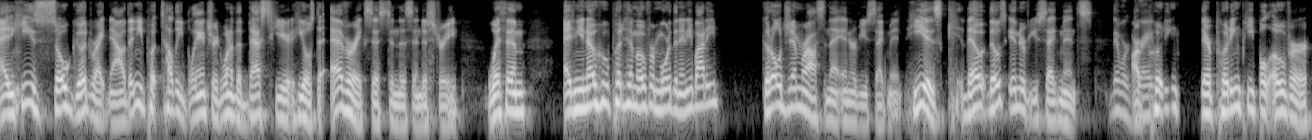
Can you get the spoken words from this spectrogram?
And he's so good right now. Then you put Tully Blanchard, one of the best he- heels to ever exist in this industry, with him. And you know who put him over more than anybody? Good old Jim Ross in that interview segment. He is those interview segments they were are great. putting they're putting people over.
